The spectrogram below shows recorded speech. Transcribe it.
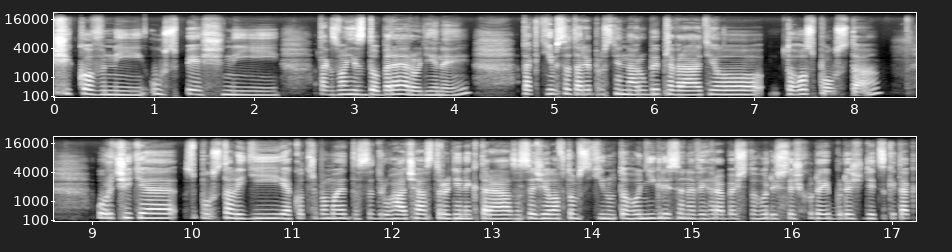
šikovný, úspěšný, takzvaně z dobré rodiny, tak tím se tady prostě na ruby převrátilo toho spousta určitě spousta lidí, jako třeba moje zase druhá část rodiny, která zase žila v tom stínu toho, nikdy se nevyhrabeš z toho, když jsi chudej, budeš vždycky, tak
